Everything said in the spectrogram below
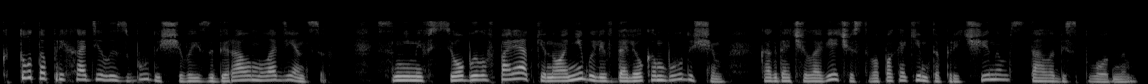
Кто-то приходил из будущего и забирал младенцев. С ними все было в порядке, но они были в далеком будущем, когда человечество по каким-то причинам стало бесплодным.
